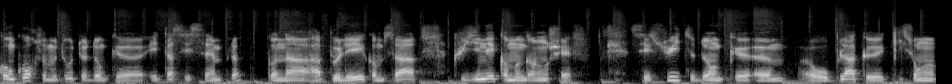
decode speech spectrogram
concours, somme toute, donc euh, est assez simple, qu'on a appelé comme ça cuisiner comme un grand chef. C'est suite donc euh, aux plats que- qui sont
